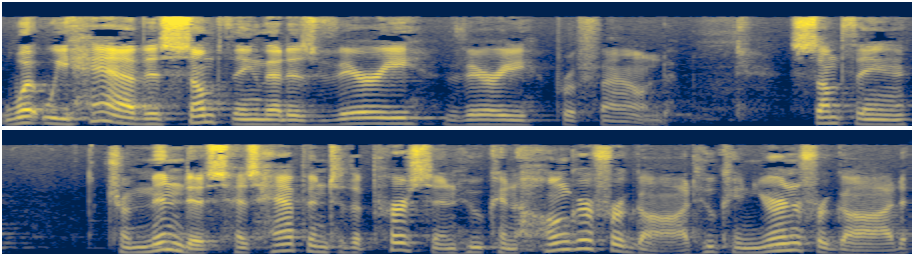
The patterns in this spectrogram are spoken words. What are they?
What we have is something that is very, very profound. Something tremendous has happened to the person who can hunger for God, who can yearn for God,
